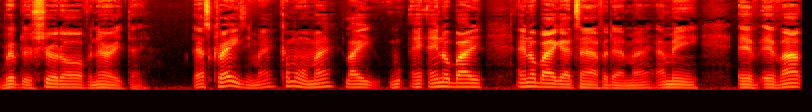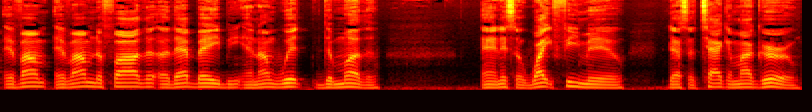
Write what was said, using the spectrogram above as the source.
Ripped her shirt off and everything. That's crazy, man. Come on, man. Like ain't nobody ain't nobody got time for that, man. I mean, if if I'm if I'm if I'm the father of that baby and I'm with the mother and it's a white female that's attacking my girl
